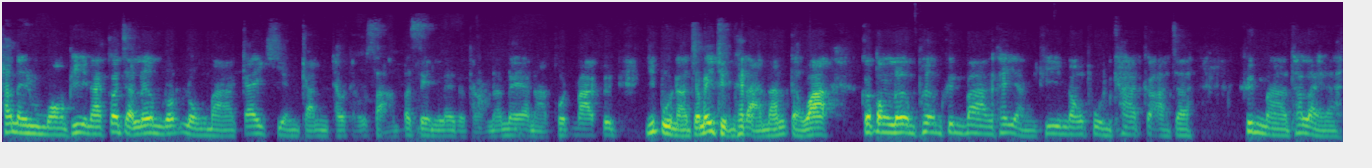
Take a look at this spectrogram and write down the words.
ถ้าในมุมมองพี่นะก็จะเริ่มลดลงมาใกล้เคียงกันแถวแถวสามเปอร์เซ็นต์อะไรแถวๆนั้นในอนาคตมากขึ้น ญี่ปุ่นอาจจะไม่ถึงขนาดนั้น แต่ว่าก็ต้องเริ่มเพิ่มขึ้นบ้าง ถ้าอย่างที่น้องพูนคาดก็อาจจะ ขึ้นมาเท่าไหร่นะ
